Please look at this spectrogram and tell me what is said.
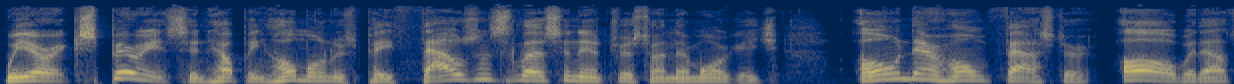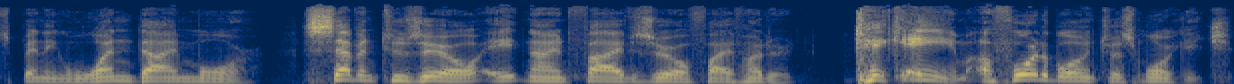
We are experienced in helping homeowners pay thousands less in interest on their mortgage, own their home faster, all without spending one dime more. 720-895-0500. Take AIM, Affordable Interest Mortgage,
